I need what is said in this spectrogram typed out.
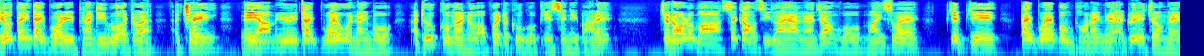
မြို့သိမ်းတိုက်ပွဲတွေဖန်တီးဖို့အတွက်အချိန်နေရာမရွေးတိုက်ပွဲဝင်နိုင်ဖို့အထူးကွန်မန်ဒိုအဖွဲ့တစ်ခုကိုပြင်ဆင်နေပါတယ်။ကျွန်တော်တို့မှာစစ်ကောင်စီလာရလမ်းကြောင်းကိုမိုင်းဆွဲပြစ်ပြေးတိုက်ပွဲပုံဖော်နိုင်တဲ့အတွေ့အကြုံနဲ့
